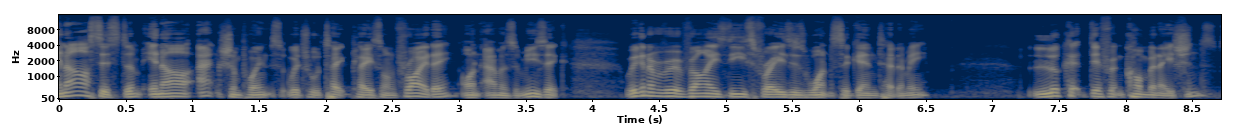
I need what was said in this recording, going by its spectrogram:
In our system, in our action points, which will take place on Friday on Amazon Music, we're going to revise these phrases once again, Tedemi. Look at different combinations,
